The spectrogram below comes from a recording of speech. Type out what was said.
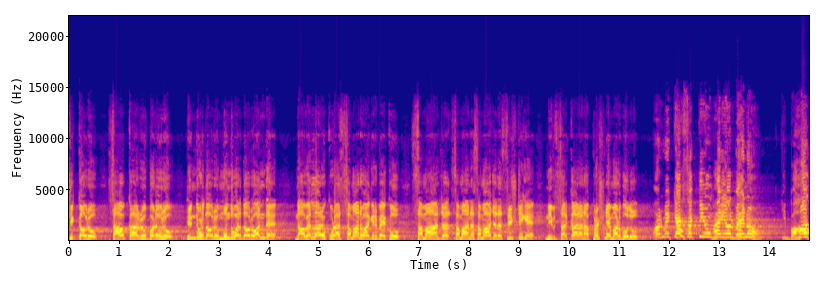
ಚಿಕ್ಕವರು ಸಾಹುಕಾರರು ಬಡವರು ಹಿಂದುಳಿದವರು ಮುಂದುವರೆದವರು ಅಂದೆ ನಾವೆಲ್ಲರೂ ಕೂಡ ಸಮಾನವಾಗಿರ್ಬೇಕು ಸಮಾಜ ಸಮಾನ ಸಮಾಜದ ಸೃಷ್ಟಿಗೆ ನೀವು ಸರ್ಕಾರನ ಪ್ರಶ್ನೆ ಮಾಡ್ಬೋದು और मैं कह सकती हूं भाई और बहनों कि बहुत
